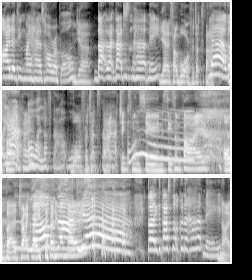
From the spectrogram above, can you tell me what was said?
I don't think my hair's horrible, yeah that like that doesn't hurt me. yeah it's like water a duck's back Yeah, well, like, yeah. okay. Oh, I love that. Water, Water for a Duck's duck's back. Jinkx Ooh. Monsoon, season five of uh, Drag Race, if anyone that, knows. Yeah, like that's not gonna hurt me. No.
